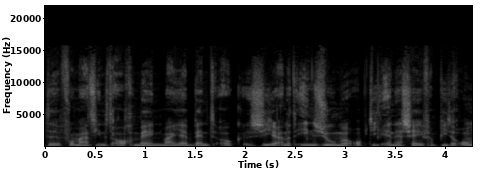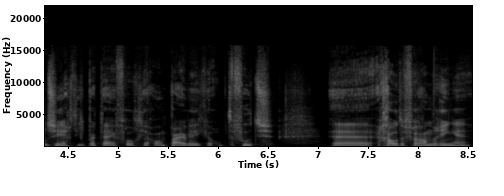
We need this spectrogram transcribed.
de formatie in het algemeen, maar jij bent ook zeer aan het inzoomen op die NSC van Pieter Omtzigt. Die partij volg je al een paar weken op de voet. Uh, grote veranderingen,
